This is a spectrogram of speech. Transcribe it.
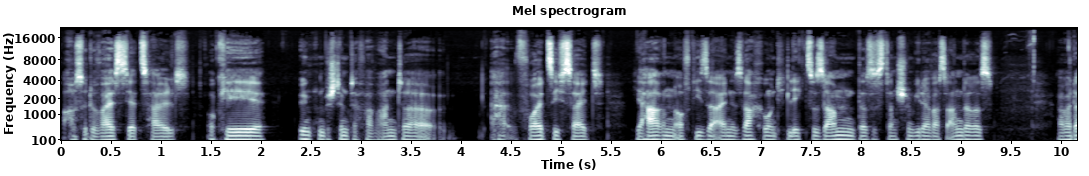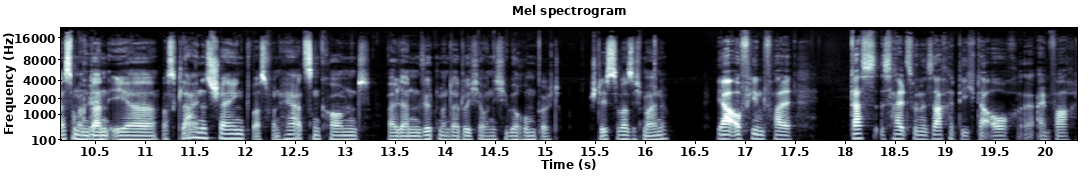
außer du weißt jetzt halt, okay, irgendein bestimmter Verwandter äh, freut sich seit Jahren auf diese eine Sache und die legt zusammen, das ist dann schon wieder was anderes. Aber dass man Okay. dann eher was Kleines schenkt, was von Herzen kommt, weil dann wird man dadurch auch nicht überrumpelt. Verstehst du, was ich meine? Ja, auf jeden Fall. Das ist halt so eine Sache, die ich da auch äh, einfach,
